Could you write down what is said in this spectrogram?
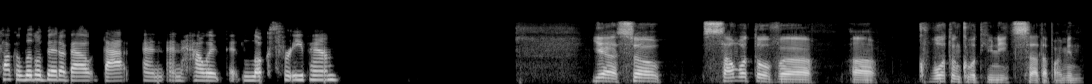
talk a little bit about that and, and how it, it looks for EPAM? Yeah, so somewhat of a, a quote unquote unique setup. I mean,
